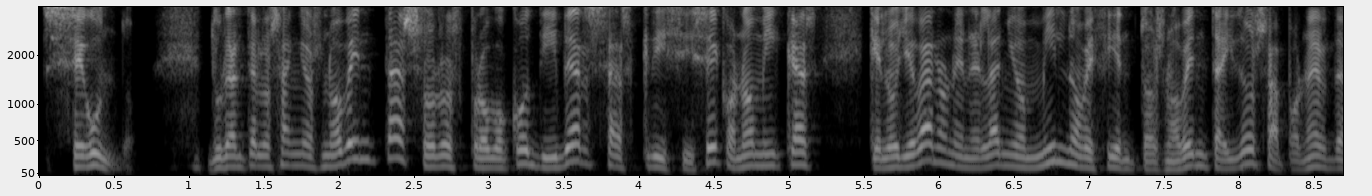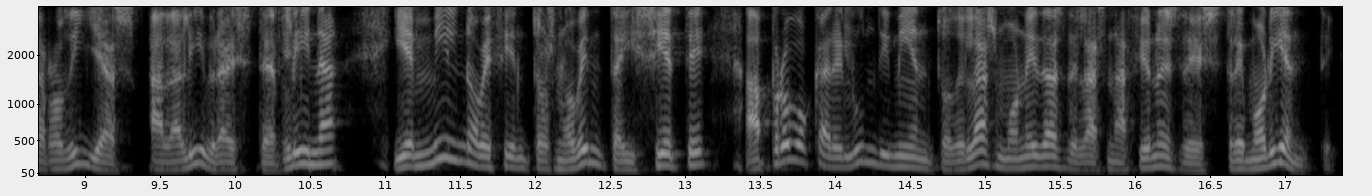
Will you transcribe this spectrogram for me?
Segundo, durante los años 90, Soros provocó diversas crisis económicas que lo llevaron en el año 1992 a poner de rodillas a la libra esterlina y en 1997 a provocar el hundimiento de las monedas de las naciones de Extremo Oriente,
